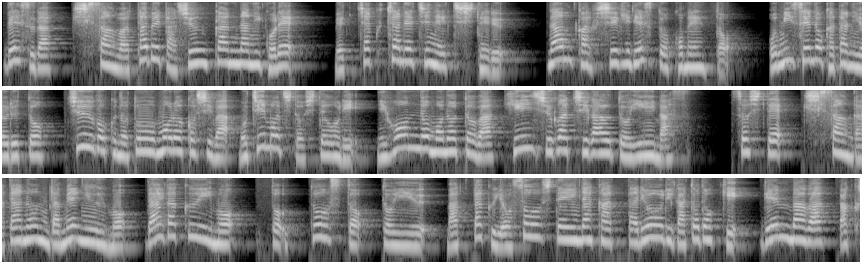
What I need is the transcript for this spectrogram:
ですが、岸さんは食べた瞬間何これ？めちゃくちゃネチネチしてる。なんか不思議ですとコメント。お店の方によると、中国のトウモロコシはもちもちとしており、日本のものとは品種が違うと言います。そして、岸さんが頼んだメニューも、大学芋、とトーストという全く予想していなかった料理が届き、現場は爆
